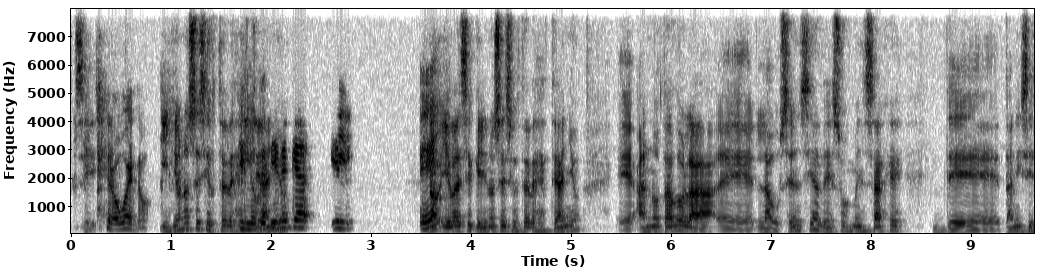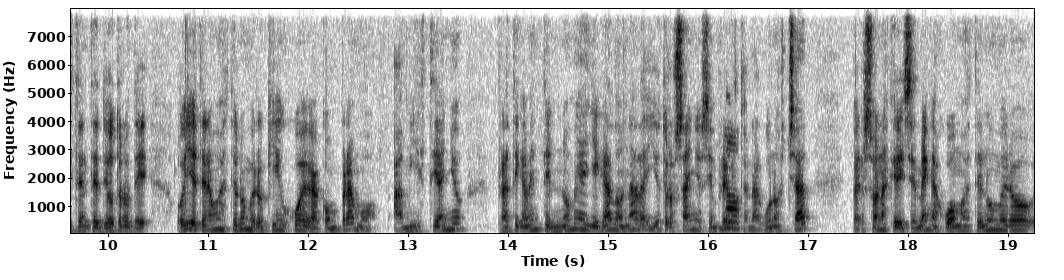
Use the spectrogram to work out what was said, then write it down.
Sí. Pero bueno. Y yo no sé si ustedes este año... No, iba a decir que yo no sé si ustedes este año eh, han notado la, eh, la, ausencia de esos mensajes de, tan insistentes de otros de, oye, tenemos este número, ¿quién juega? ¿Compramos? A mí este año prácticamente no me ha llegado nada y otros años siempre he visto en algunos chats personas que dicen, venga, jugamos este número,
